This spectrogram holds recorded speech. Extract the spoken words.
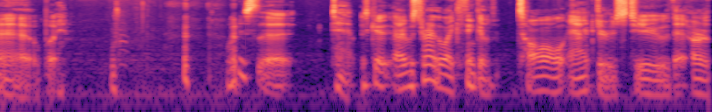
oh boy. What is the damn? it's good- I was trying to like think of tall actors too that are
